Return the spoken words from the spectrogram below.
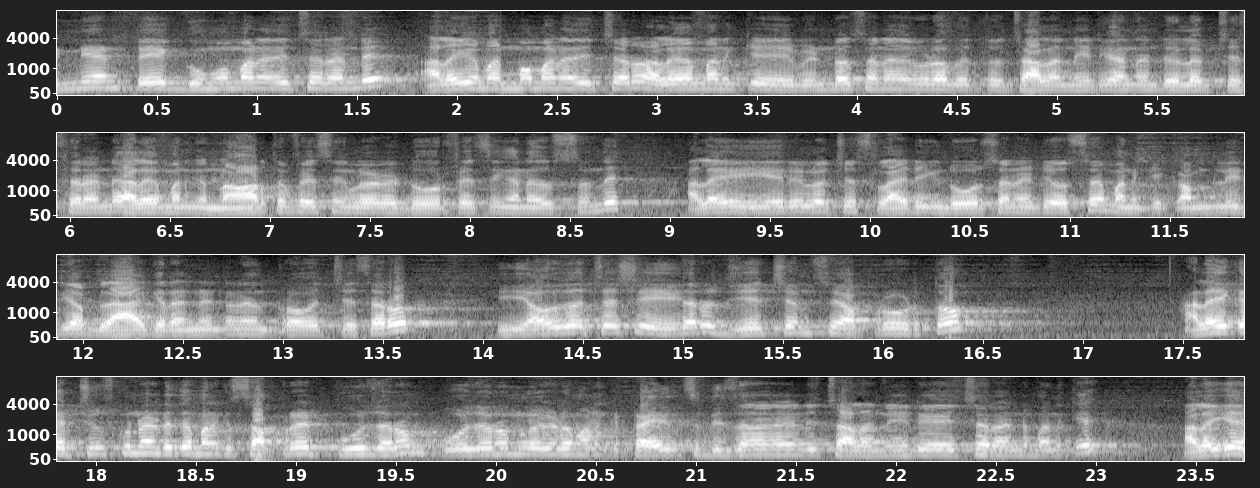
ఇండియన్ టేక్ గుమ్మం అనేది ఇచ్చారండి. అలాగే మన గుమ్మం అనేది ఇచ్చారు. అలాగే మనకి విండోస్ అనేది కూడా విత్ చాలా నీట్గా డెవలప్ చేశారండి. అలాగే మనకి నార్త్ ఫేసింగ్లో డోర్ ఫేసింగ్ అనేది వస్తుంది. అలాగే ఈ ఏరియాలో వచ్చి స్లైడింగ్ డోర్స్ అనేవి వస్తాయి. మనకి కంప్లీట్గా బ్లాక్ రెండింటి అనేది ప్రొవైడ్ చేశారు. ఈ హౌస్ వచ్చేసి జిహెచ్ఎంసీ అప్రూవ్డ్తో అలాగే ఇక్కడ చూసుకున్నట్టయితే మనకి సపరేట్ పూజరం పూజరంలో కూడా మనకి టైల్స్ డిజైన్ అనేది చాలా నీట్గా ఇచ్చారండి మనకి. అలాగే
